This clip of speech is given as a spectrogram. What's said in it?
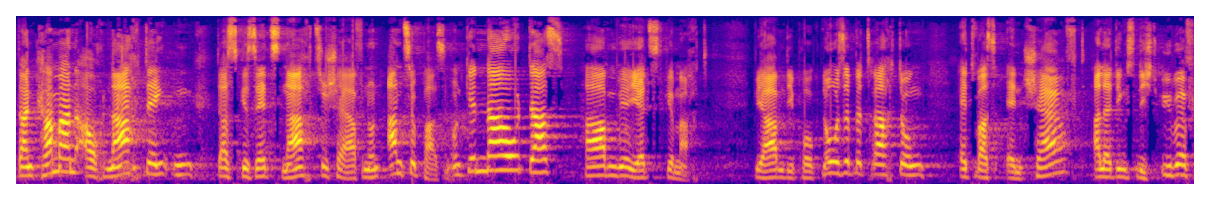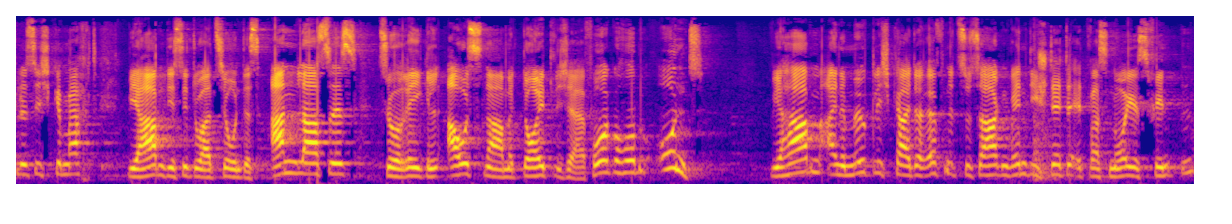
dann kann man auch nachdenken, das Gesetz nachzuschärfen und anzupassen. Und genau das haben wir jetzt gemacht. Wir haben die Prognosebetrachtung etwas entschärft, allerdings nicht überflüssig gemacht. Wir haben die Situation des Anlasses zur Regelausnahme deutlicher hervorgehoben. Und wir haben eine Möglichkeit eröffnet, zu sagen, wenn die Städte etwas Neues finden,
